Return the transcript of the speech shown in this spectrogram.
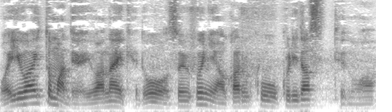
お祝いとまでは言わないけど、そういうふうに明るく送り出すっていうのは、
